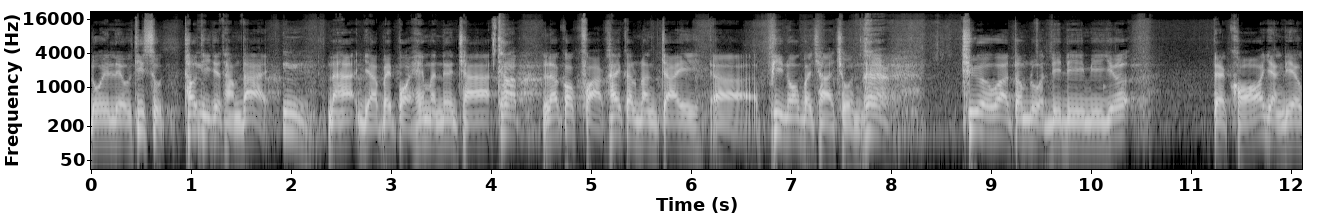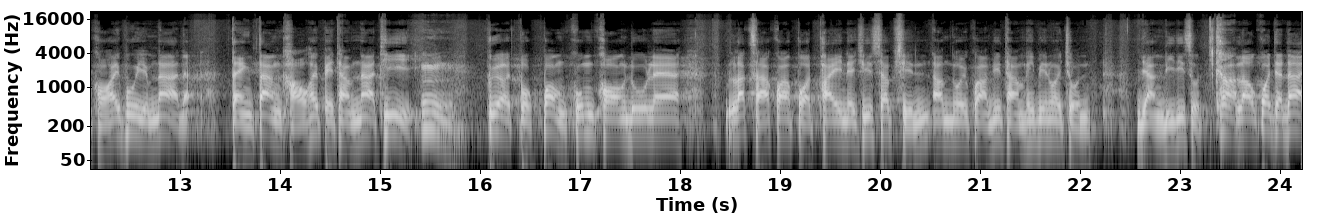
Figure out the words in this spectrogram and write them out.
โดยเร็วที่สุดเท่าที่จะทำได้อืมนะฮะอย่าไปปล่อยให้มันเนิ่นช้าครับแล้วก็ฝากให้กำลังใจเอ่อพี่น้องประชาชนฮะเชื่อว่าตำรวจดีๆ มีเยอะ แต่ขออย่างเดียวขอให้ผู้มีอำนาจน่ะแต่งตั้งเขาให้ไปทำหน้าที่อืมเพื่อปกป้องคุ้มครองดูแล รักษาความปลอดภัยในชีวิตทรัพย์สินอำนวยความยุติธรรมให้พี่น้องประชาชนอย่างดีที่สุดครับเราก็จะได้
